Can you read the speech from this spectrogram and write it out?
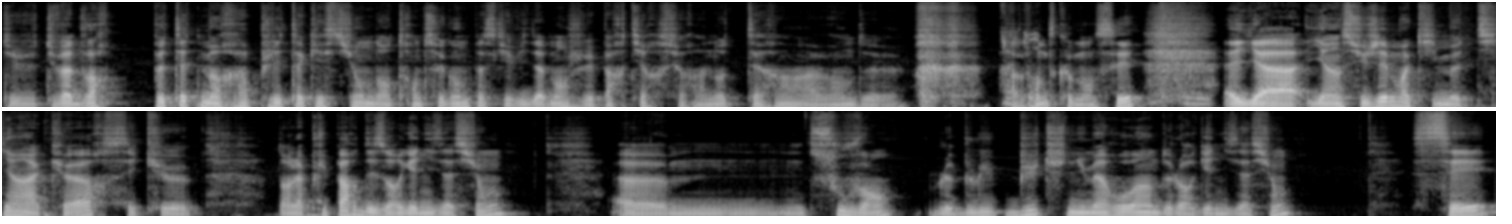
Tu, tu, vas devoir peut-être me rappeler ta question dans 30 secondes parce qu'évidemment, je vais partir sur un autre terrain avant de, avant de commencer. Il y, a, il y, a, un sujet, moi, qui me tient à cœur c'est que dans la plupart des organisations, souvent, le but numéro un de l'organisation, c'est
